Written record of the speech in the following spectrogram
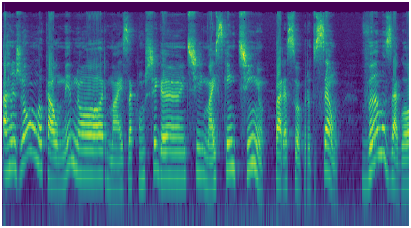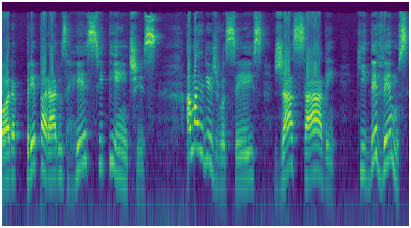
arranjou um local menor, mais aconchegante, mais quentinho para sua produção? Vamos agora preparar os recipientes. A maioria de vocês já sabem que devemos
